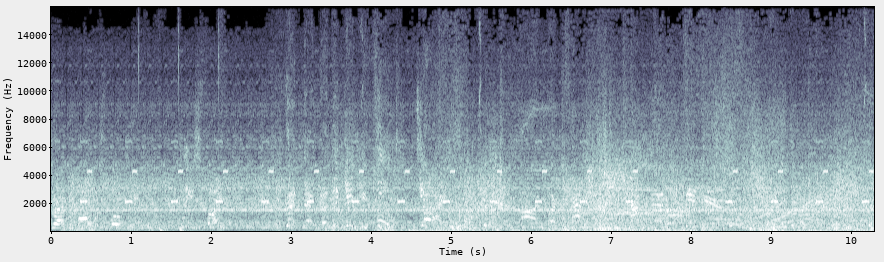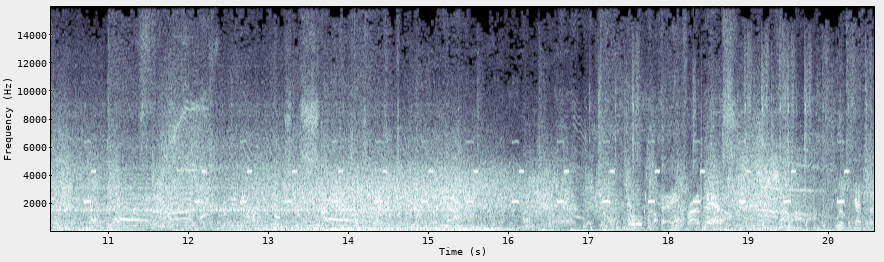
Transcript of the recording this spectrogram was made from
Dragon Ball. Please find it. Ginyu We'll get the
